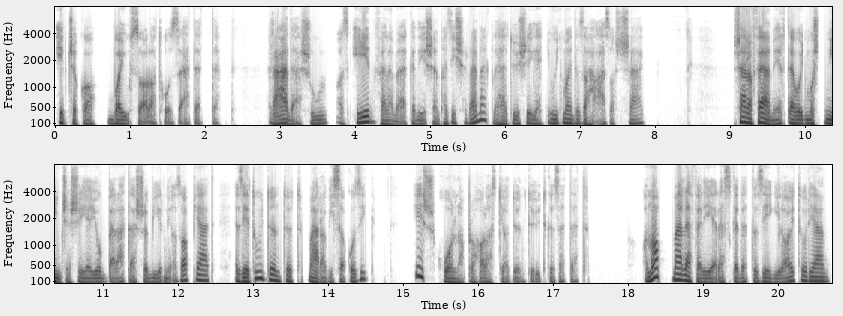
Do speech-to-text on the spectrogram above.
épp csak a bajusza alatt hozzátette. Ráadásul az én felemelkedésemhez is remek lehetőséget nyújt majd ez a házasság. Sára felmérte, hogy most nincs esélye jobb belátásra bírni az apját, ezért úgy döntött, mára visszakozik, és holnapra halasztja a döntő ütközetet. A nap már lefelé ereszkedett az égi lajtorján,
